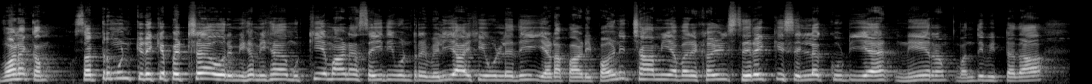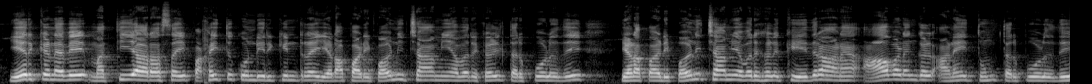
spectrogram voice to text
வணக்கம். சற்று முன் கிடைக்கப்பெற்ற ஒரு மிக மிக முக்கியமான செய்தி ஒன்று வெளியாகியுள்ளது எடப்பாடி பழனிசாமி அவர்கள் சிறைக்கு செல்லக்கூடிய நேரம் வந்துவிட்டதா? ஏற்கனவே மத்திய அரசை பகைத்து கொண்டிருக்கின்ற எடப்பாடி பழனிசாமி அவர்கள் தற்பொழுது எடப்பாடி பழனிசாமி அவர்களுக்கு எதிரான ஆவணங்கள் அனைத்தும் தற்பொழுது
